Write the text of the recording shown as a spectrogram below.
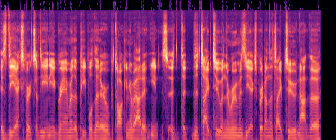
is the experts of the enneagram or the people that are talking about it. You know, so the the type two in the room is the expert on the type two, not the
